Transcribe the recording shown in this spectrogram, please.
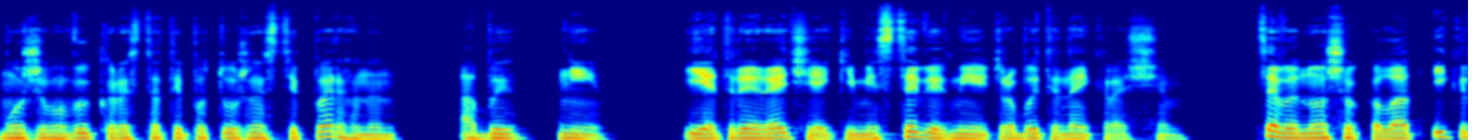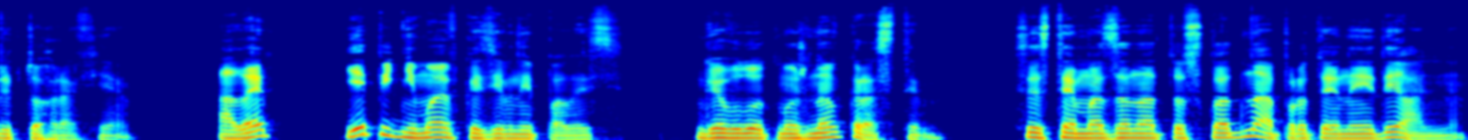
Можемо використати потужності Пергонен, аби ні. Є три речі, які місцеві вміють робити найкраще це вино, шоколад і криптографія. Але я піднімаю вказівний палець. Геволот можна вкрасти. Система занадто складна, проте не ідеальна.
